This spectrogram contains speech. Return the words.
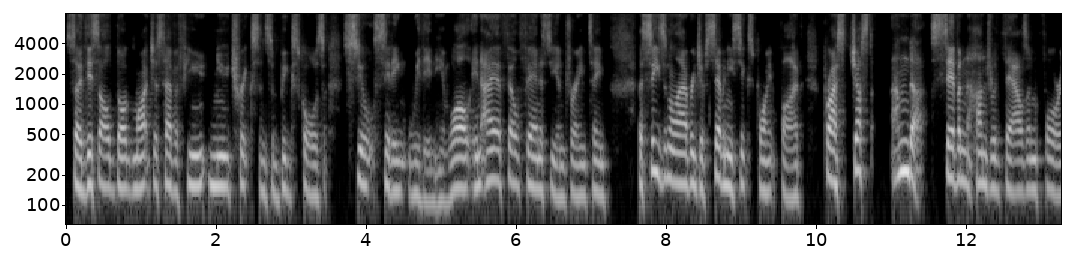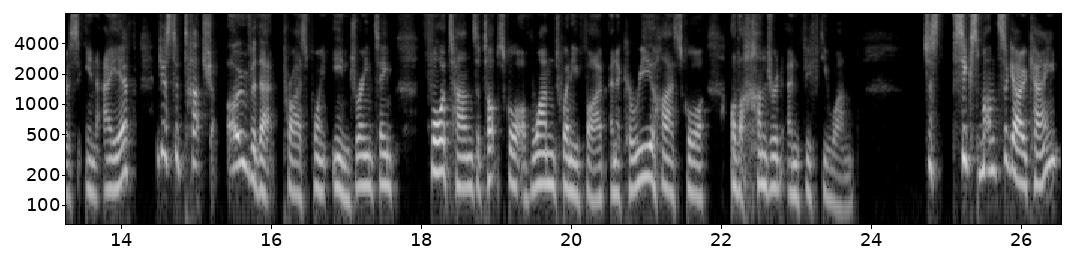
So this old dog might just have a few new tricks and some big scores still sitting within him. While in AFL Fantasy and Dream Team, a seasonal average of 76.5, priced just under 700,000 for us in AF, just to touch over that price point in Dream Team. Four tons, a top score of 125, and a career high score of 151. Just six months ago, Kane,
